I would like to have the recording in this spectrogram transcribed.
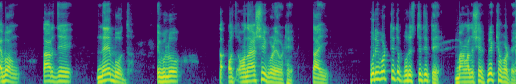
এবং তার যে ন্যায়বোধ, এগুলো অনায়াসেই গড়ে ওঠে। তাই পরিবর্তিত পরিস্থিতিতে বাংলাদেশের প্রেক্ষাপটে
